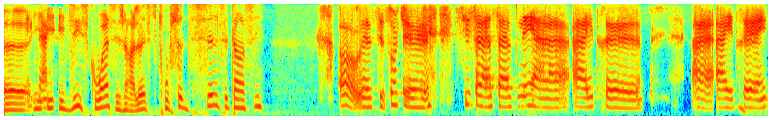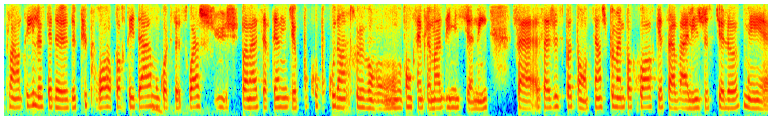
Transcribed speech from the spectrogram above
Euh, ils, disent quoi, ces gens-là? Est-ce qu'ils trouvent ça difficile ces temps-ci? Ah, c'est sûr que si ça, ça venait à, à être... Euh, à, être implanté, le fait de ne plus pouvoir porter d'armes ou quoi que ce soit, je, suis pas mal certaine que beaucoup, beaucoup d'entre eux vont, simplement démissionner. Ça ça juste pas de bon sens. Je peux même pas croire que ça va aller jusque-là, mais euh,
